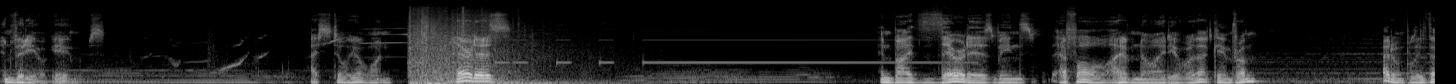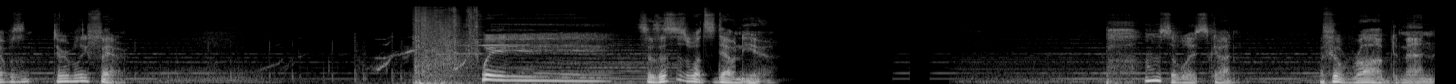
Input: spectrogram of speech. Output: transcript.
in video games. I still hear one. There it is. And by there it is means FO. I have no idea where that came from. I don't believe that was terribly fair. Whee! So this is what's down here. Possibly, Scott. I feel robbed, man.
